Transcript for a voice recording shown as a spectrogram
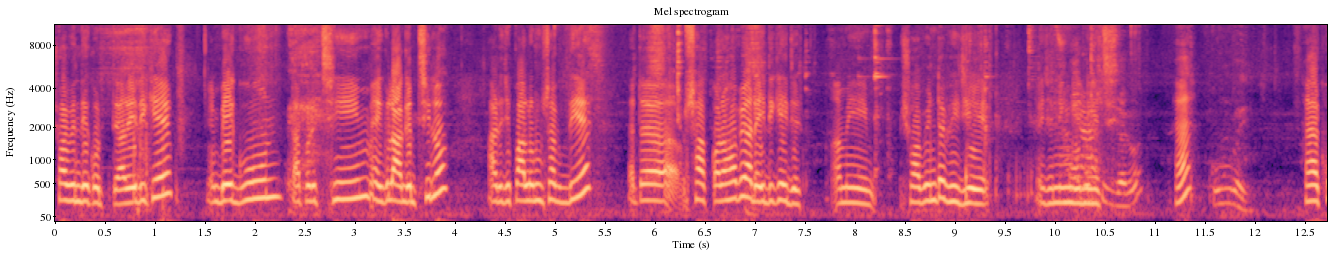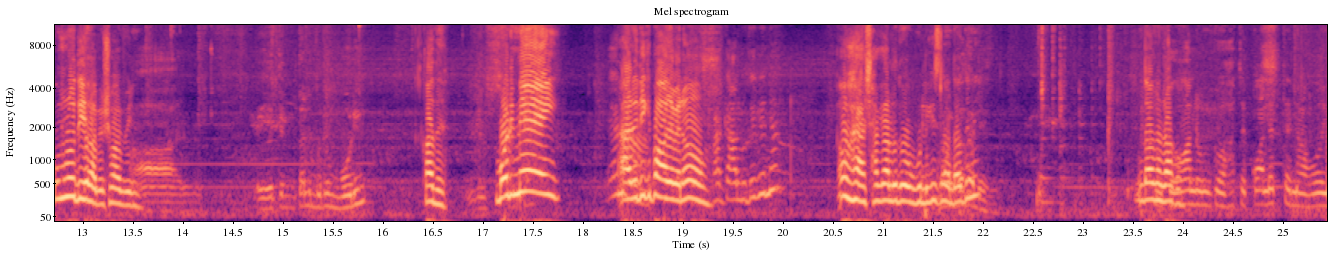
সয়াবিন দিয়ে করতে। আর এদিকে বেগুন তারপরে ছিম এগুলো আগের ছিল। আর এই যে পালং শাক দিয়ে একটা শাক করা হবে। আর এইদিকে এই যে আমি সয়াবিনটা ভিজিয়ে এই যে নিংড়ে নিয়েছি। হ্যাঁ? হ্যাঁ কুমড়ো দিয়ে হবে সয়াবিন। কাদের? বড়ি নেই। আর এদিকে পাওয়া যাবে না ও। হ্যাঁ শাকে আলু দেবো ভুলে গেছি না দাও তুমি। না রাখো। হাতে কলেতে না ওই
